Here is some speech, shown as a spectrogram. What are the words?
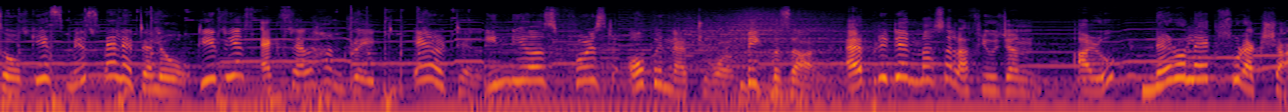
সো কিচমিচ বেলেটেলো TVS Excel hundred Airtel India's first open network Big Bazaar everyday masala fusion আৰু নেৰলেক সুৰক্ষা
